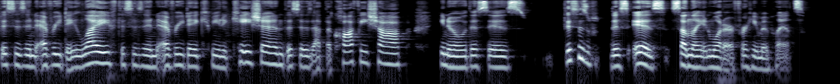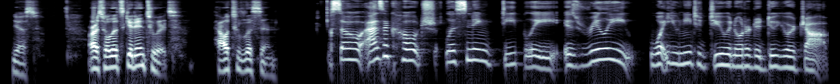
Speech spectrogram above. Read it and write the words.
this is in everyday life, this is in everyday communication, this is at the coffee shop, you know, this is this is this is sunlight and water for human plants. Yes. Alright, so let's get into it. How to listen. So, as a coach, listening deeply is really what you need to do in order to do your job.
